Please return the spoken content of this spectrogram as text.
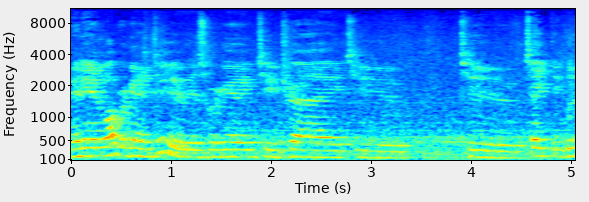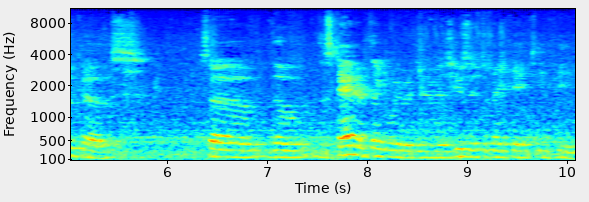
And then what we're going to do is we're going to try to, to take the glucose. So the, the standard thing we would do is use it to make ATP.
